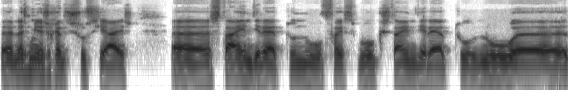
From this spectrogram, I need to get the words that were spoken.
nas minhas redes sociais. Uh, está em direto no Facebook, está em direto no uh,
